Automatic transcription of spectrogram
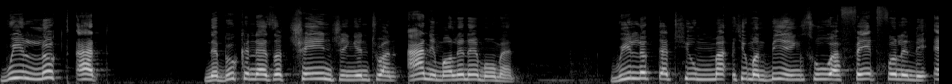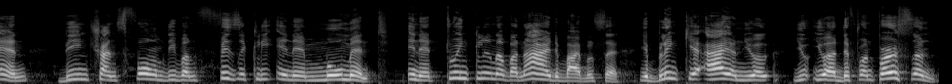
We looked at Nebuchadnezzar changing into an animal in a moment. We looked at huma- human beings who are faithful in the end being transformed even physically in a moment, in a twinkling of an eye, the Bible said. You blink your eye and you're, you, you're a different person.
